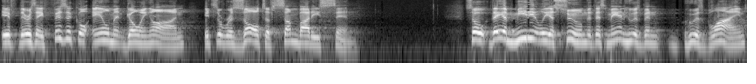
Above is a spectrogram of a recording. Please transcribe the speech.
if there's a physical ailment going on, it's a result of somebody's sin. So they immediately assume that this man who has been who is blind,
